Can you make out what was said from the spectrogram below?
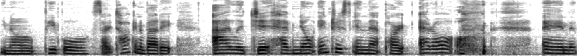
you know, people start talking about it, I legit have no interest in that part at all. and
